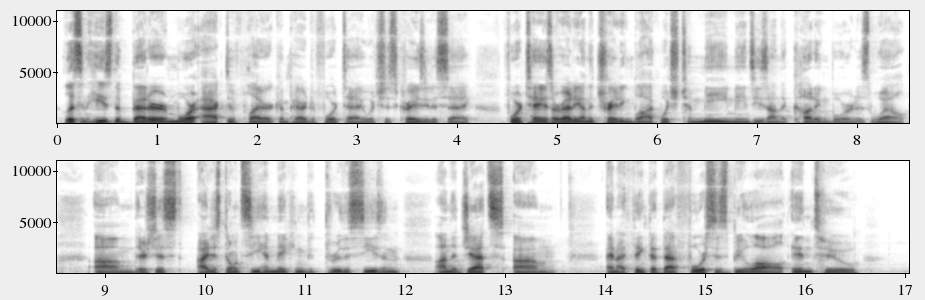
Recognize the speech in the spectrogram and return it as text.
Listen, he's the better and more active player compared to Forte, which is crazy to say. Forte is already on the trading block, which to me means he's on the cutting board as well. Um, there's just I just don't see him making it through the season on the Jets, um, and I think that that forces Bilal into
